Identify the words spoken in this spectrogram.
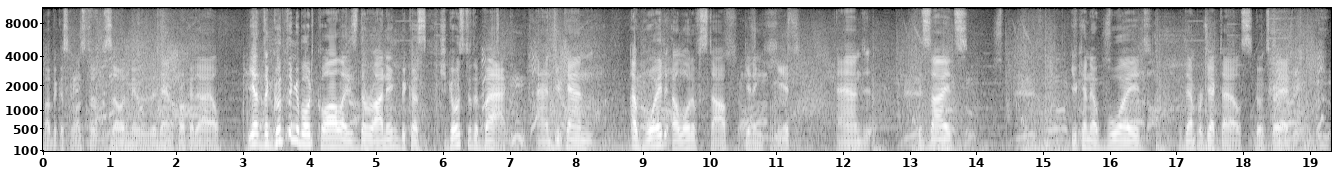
Well, because he wants to zone me with the damn crocodile. Yeah, the good thing about Koala is the running, because she goes to the back, and you can avoid a lot of stuff getting hit, and besides, you can avoid the damn projectiles going straight at you.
